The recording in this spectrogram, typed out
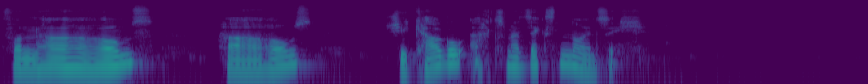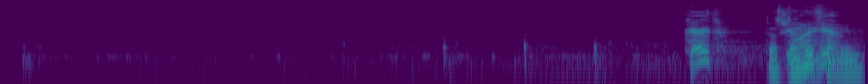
von H.H. Holmes. H.H. Holmes. Chicago 1896. Kate, Das ist der Hut von hier. ihm.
